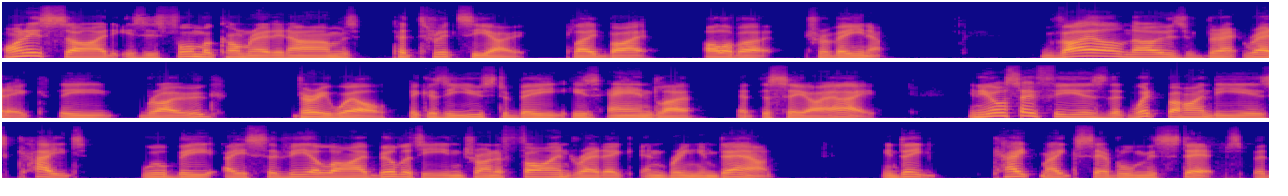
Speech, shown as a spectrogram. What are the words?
On his side is his former comrade in arms, Patrizio, played by Oliver Trevena. Vale knows Radek, the rogue, very well because he used to be his handler at the CIA. And he also fears that wet behind the ears Kate will be a severe liability in trying to find Radek and bring him down. Indeed, Kate makes several missteps, but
